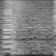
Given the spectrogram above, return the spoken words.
Bye.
